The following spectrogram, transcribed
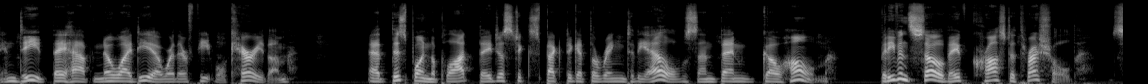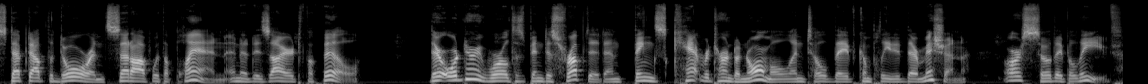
Indeed, they have no idea where their feet will carry them. At this point in the plot, they just expect to get the ring to the elves and then go home. But even so, they've crossed a threshold, stepped out the door, and set off with a plan and a desire to fulfill. Their ordinary world has been disrupted, and things can't return to normal until they've completed their mission, or so they believe.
